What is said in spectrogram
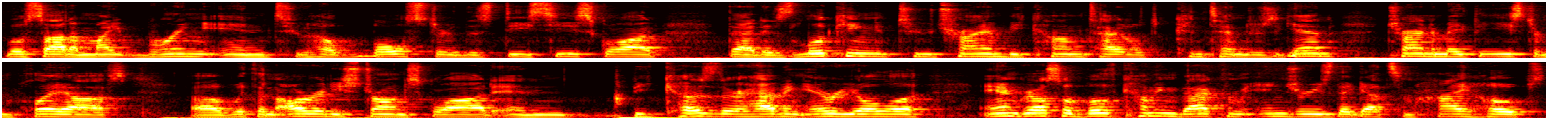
Losada might bring in to help bolster this DC squad that is looking to try and become title contenders again, trying to make the Eastern playoffs uh, with an already strong squad. And because they're having Arriola and Gressel both coming back from injuries, they got some high hopes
